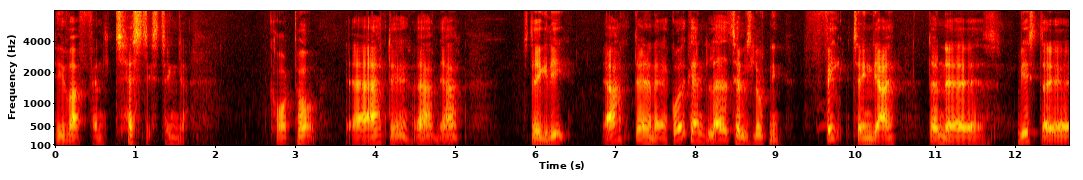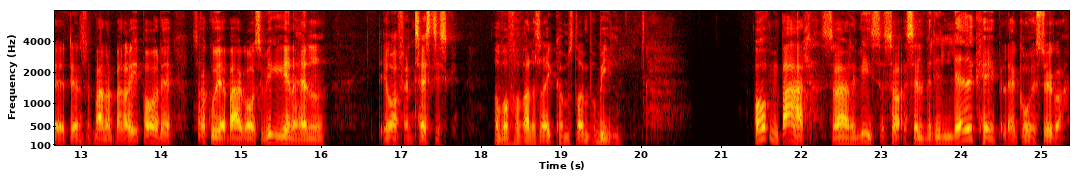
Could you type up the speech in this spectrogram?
Det var fantastisk, tænkte jeg. Kort på. Ja, det, ja, ja. Stikket i. Ja, den er godkendt. Ladet til slutning. Fint, tænkte jeg. Den øh, vidste, øh, den var noget batteri på og det. Så kunne jeg bare gå, så vi gik ind og handle. Det var fantastisk. Og hvorfor var der så ikke kommet strøm på bilen? Åbenbart, så har det vist sig så, at selve det ladekabel er gået i stykker.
